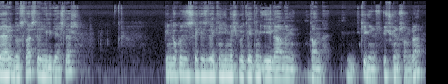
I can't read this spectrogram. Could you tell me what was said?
Değerli dostlar, sevgili gençler. 1908'de ikinci meşrutiyetin ilanından iki gün, üç gün sonra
